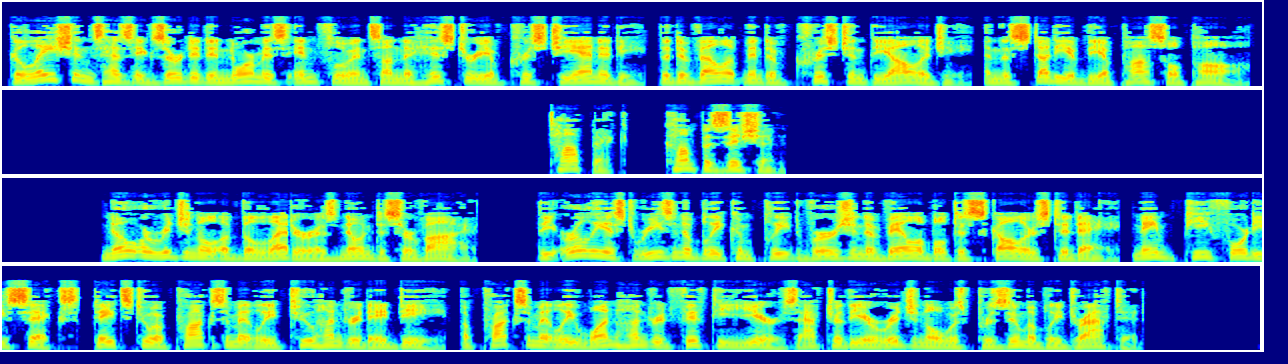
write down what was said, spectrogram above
Galatians has exerted enormous influence on the history of Christianity, the development of Christian theology, and the study of the Apostle Paul. Topic. Composition No original of the letter is known to survive. The earliest reasonably complete version available to scholars today, named P46, dates to approximately 200 AD, approximately 150 years after the original was presumably drafted.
